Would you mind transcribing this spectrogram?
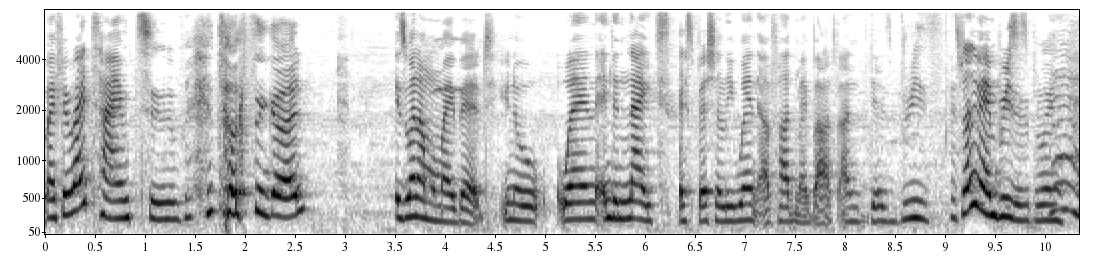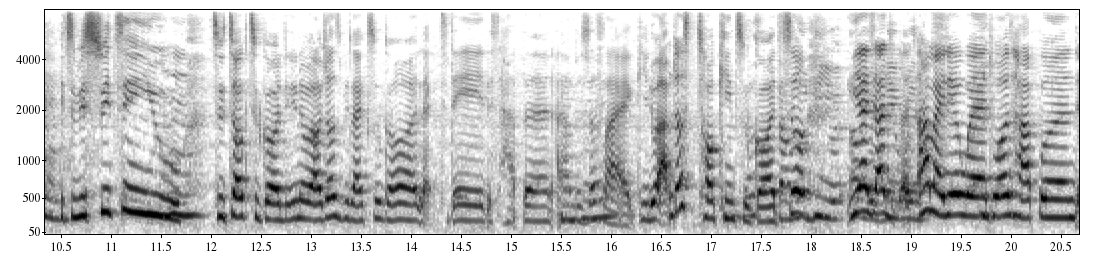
my favorite time to talk to God is when I'm on my bed. You know, when in the night, especially when I've had my bath and there's breeze, especially when breeze is blowing, mm. it will be sweeting you mm. to talk to God. You know, I'll just be like, so God, like today this happened. And mm-hmm. I'm just like, you know, I'm just talking to just God. So yes, I, how my day went, what happened,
